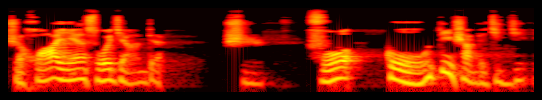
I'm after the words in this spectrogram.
是华严所讲的是佛果地上的境界，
